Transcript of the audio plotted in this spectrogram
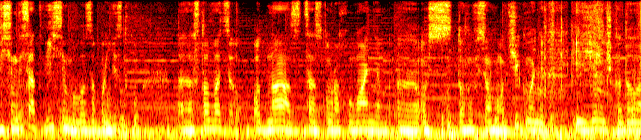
88 було за поїздку. Е, 121 з- це з урахуванням е, ось того всього очікування. І жіночка дала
